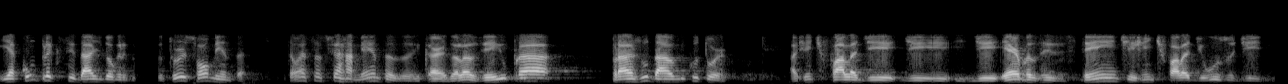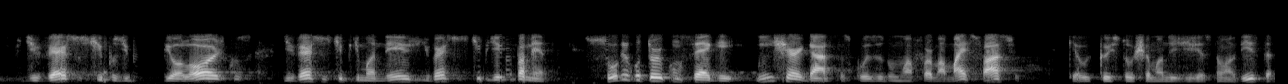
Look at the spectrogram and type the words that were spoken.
e a complexidade do agricultor só aumenta. Então essas ferramentas, Ricardo, ela veio para ajudar o agricultor. A gente fala de, de, de ervas resistentes, a gente fala de uso de diversos tipos de biológicos, diversos tipos de manejo, diversos tipos de equipamento. Se o agricultor consegue enxergar essas coisas de uma forma mais fácil, que é o que eu estou chamando de gestão à vista,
